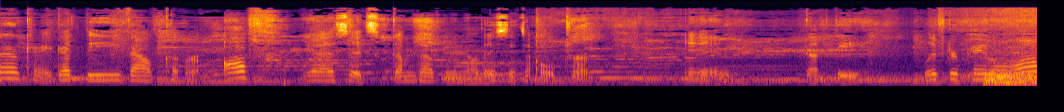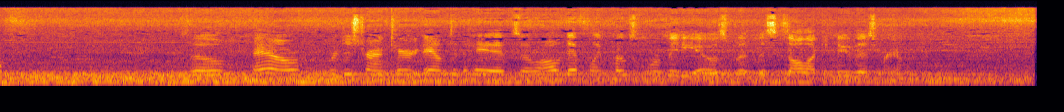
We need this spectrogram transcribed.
Okay, got the valve cover off. Yes, it's gummed up. We know this. It's an old truck. And got the lifter panel off. So now we're just trying to tear it down to the head. So I'll definitely post more videos, but this is all I can do this round.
